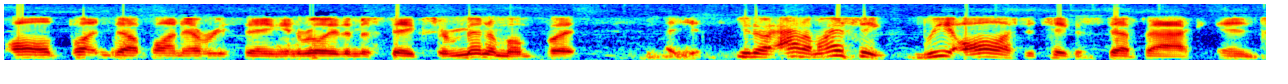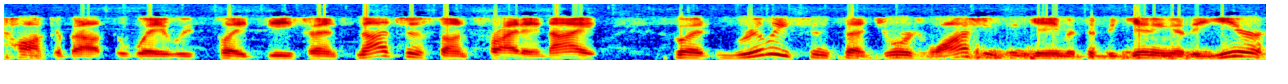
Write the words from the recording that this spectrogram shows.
all buttoned up on everything, and really the mistakes are minimum. But you know, Adam, I think we all have to take a step back and talk about the way we've played defense, not just on Friday night, but really since that George Washington game at the beginning of the year.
